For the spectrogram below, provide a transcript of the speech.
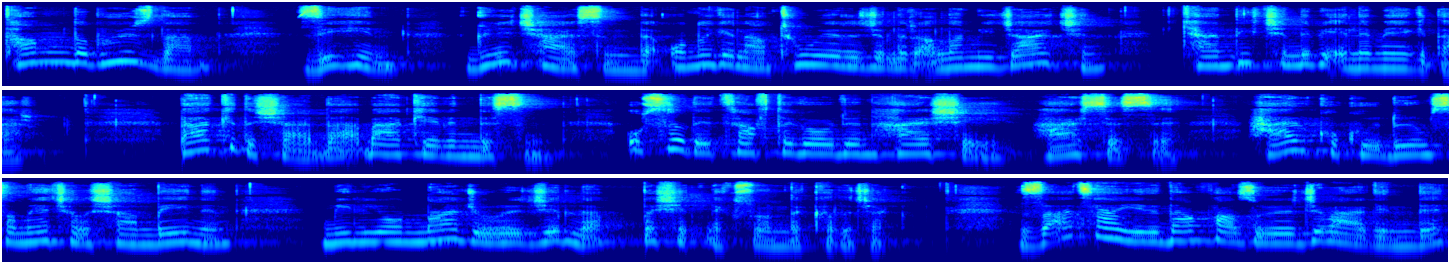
Tam da bu yüzden zihin gün içerisinde ona gelen tüm uyarıcıları alamayacağı için kendi içinde bir elemeye gider. Belki dışarıda, belki evindesin. O sırada etrafta gördüğün her şeyi, her sesi, her kokuyu duyumsamaya çalışan beynin milyonlarca uyarıcıyla baş etmek zorunda kalacak. Zaten 7'den fazla uyarıcı verdiğinde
